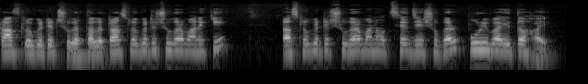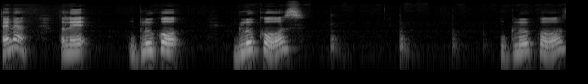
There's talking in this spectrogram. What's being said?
ট্রান্সলোকেটেড সুগার তাহলে ট্রান্সলোকেটেড সুগার মানে কি? ট্রান্সলোকেটেড সুগার মানে হচ্ছে যে সুগার পরিবাহিত হয়, তাই না? তাহলে গ্লুকো গ্লুকোজ গ্লুকোজ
